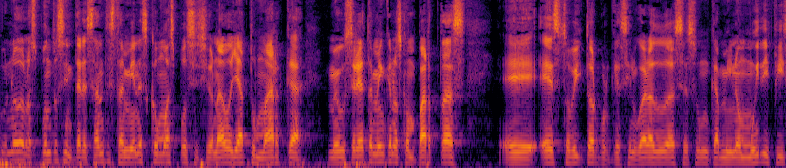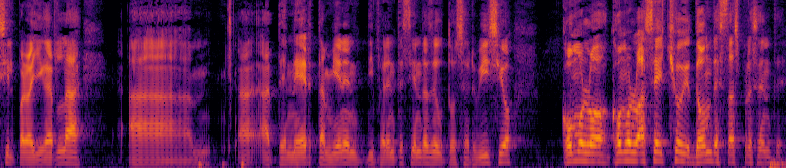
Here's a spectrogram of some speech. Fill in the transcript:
uno de los puntos interesantes también es cómo has posicionado ya tu marca. Me gustaría también que nos compartas eh, esto, Víctor, porque sin lugar a dudas es un camino muy difícil para llegarla a, tener también en diferentes tiendas de autoservicio. ¿Cómo lo, ¿Cómo lo has hecho y dónde estás presente?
